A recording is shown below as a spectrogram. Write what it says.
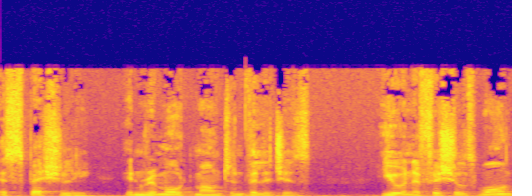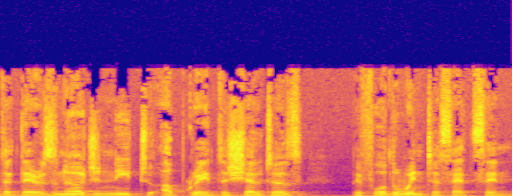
especially in remote mountain villages. UN officials warn that there is an urgent need to upgrade the shelters before the winter sets in.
